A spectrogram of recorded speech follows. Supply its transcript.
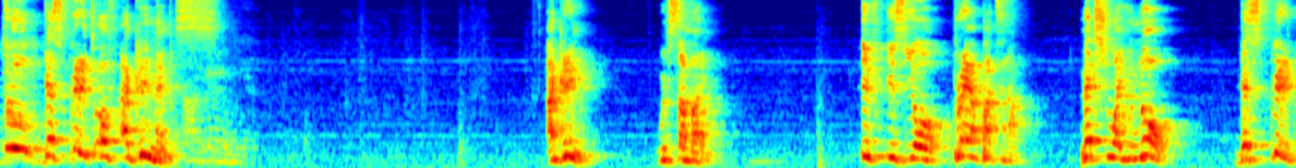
through the spirit of agreements. Agree with somebody. If is your prayer partner, make sure you know the spirit,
